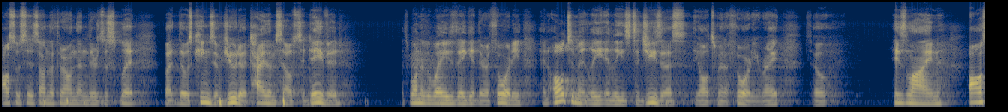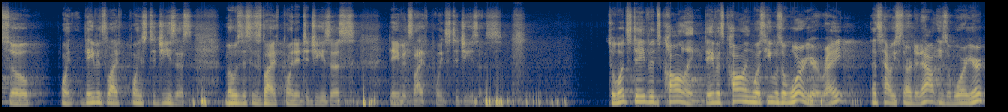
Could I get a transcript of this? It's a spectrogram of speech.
also sits on the throne, then there's a split, but those kings of Judah tie themselves to David. That's one of the ways they get their authority, and ultimately it leads to Jesus, the ultimate authority, right? So his line also point David's life points to Jesus. Moses' life pointed to Jesus. David's life points to Jesus. So what's David's calling? David's calling was he was a warrior, right? That's how he started out. He's a warrior.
